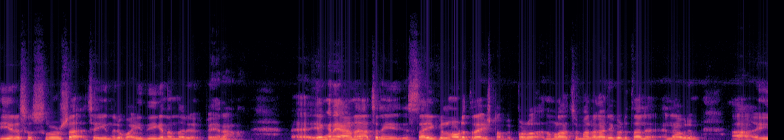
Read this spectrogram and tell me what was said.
ഈ ഒരു ശുശ്രൂഷ ചെയ്യുന്നൊരു വൈദികൻ എന്നൊരു പേരാണ്. എങ്ങനെയാണ് അച്ഛന് ഈ സൈക്കിളിനോട് ഇത്ര ഇഷ്ടം? ഇപ്പോൾ നമ്മൾ അച്ഛന്മാരുടെ കാര്യമൊക്കെ എടുത്താൽ എല്ലാവരും ഈ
